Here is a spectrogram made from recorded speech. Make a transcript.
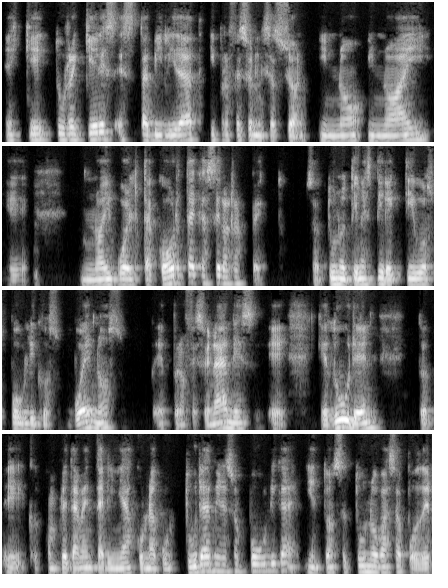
es que tú requieres estabilidad y profesionalización y no, y no, hay, no hay vuelta corta que hacer al respecto. O sea, tú no tienes directivos públicos buenos, eh, profesionales eh, que duren, eh, completamente alineados con una cultura de administración pública y entonces tú no vas a poder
